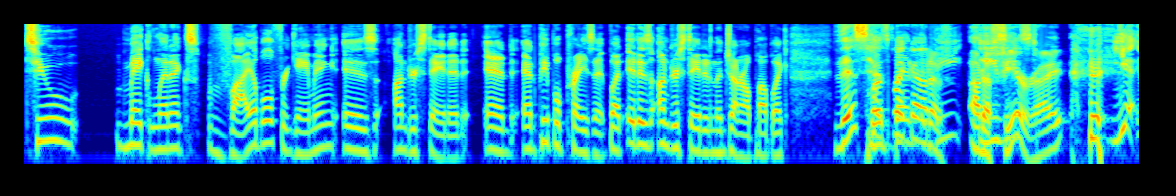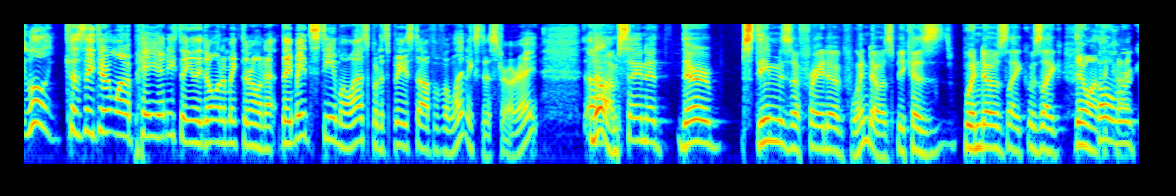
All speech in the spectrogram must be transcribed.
to make Linux viable for gaming is understated, and and people praise it, but it is understated in the general public. This but has like been out of out of fear, right? Yeah, well, because they didn't want to pay anything, they don't want to make their own. They made Steam OS, but it's based off of a Linux distro, right? no, Um, I'm saying that their Steam is afraid of Windows because Windows like was like, they want. oh, the we're.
